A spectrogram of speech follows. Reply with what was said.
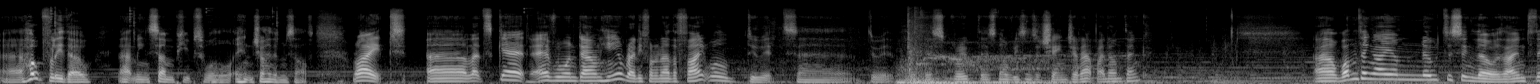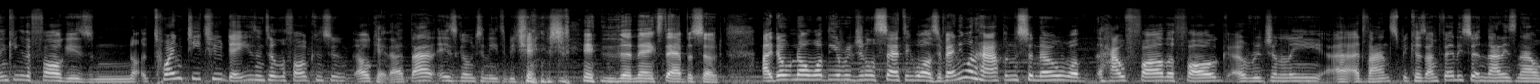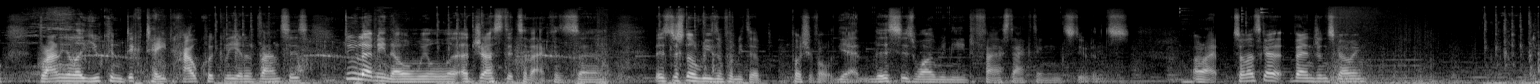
Uh, hopefully, though, that means some peeps will enjoy themselves. Right, uh, let's get everyone down here ready for another fight. We'll do it, uh, do it with this group. There's no reason to change it up, I don't think. Uh, one thing I am noticing though is I'm thinking the fog is not 22 days until the fog consumes. Okay, that that is going to need to be changed in the next episode. I don't know what the original setting was. If anyone happens to know what how far the fog originally uh, advanced, because I'm fairly certain that is now granular. You can dictate how quickly it advances. Do let me know and we'll uh, adjust it to that because. Uh, there's just no reason for me to push it forward. Yeah, this is why we need fast acting students. Alright, so let's get Vengeance going.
